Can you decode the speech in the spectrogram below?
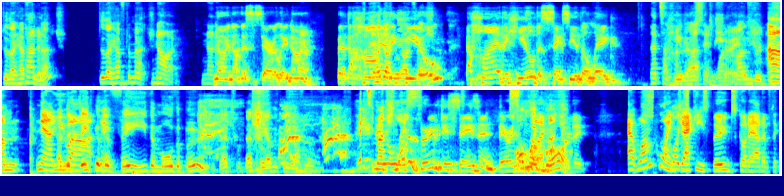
Do they have Pardon? to match? Do they have to match? No. No, No, no not necessarily. No. But the I higher don't the know heel, the higher the heel, the sexier the leg. That's a hear hundred percent true. 100%. Um, now you and you the are. deeper now- the V, the more the boob. That's what. That's the other thing I've learned. it's There's much less. boob this season. There is Oh my so much God. boob. At one point, like- Jackie's boobs got out of the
